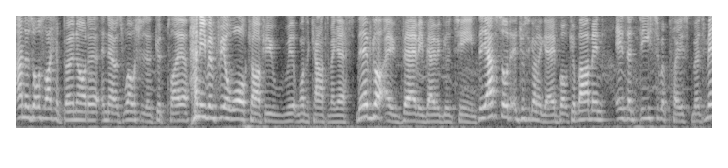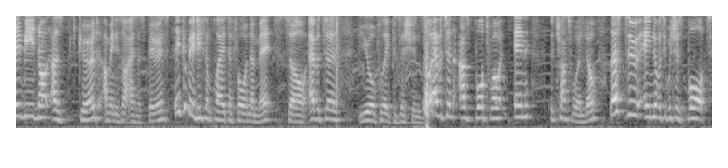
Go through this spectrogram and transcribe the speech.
And there's also likes of Bernard in there as well, which is a good player. And even Theo Walcott, if you want to count him, I guess. They've got a very, very good team. They have sold Idrissa Gueye, but Gbamin is a decent replacement. Maybe not as good. I mean, he's not as experienced. He could be a decent player to throw in the mix. So, Everton, Europa League positions. So, Everton has bought well in the transfer window. Let's do another team which has bought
